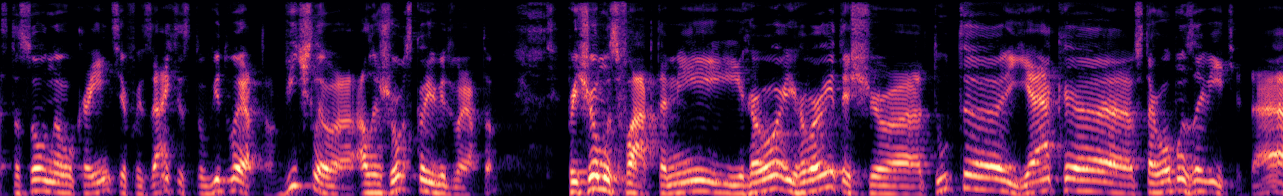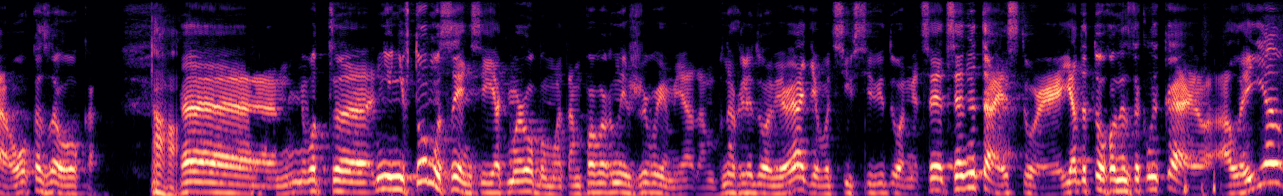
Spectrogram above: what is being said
стосовно українців і захисту відверто, вічливо, але жорстко і відверто. Причому з фактами, і говорити, що тут е, як е, в старому завіті, та око за око. Ага. Е, от е, ні, ні в тому сенсі, як ми робимо там повернись живим. Я там в наглядовій раді, оці всі відомі. Це це не та історія. Я до того не закликаю, але я,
